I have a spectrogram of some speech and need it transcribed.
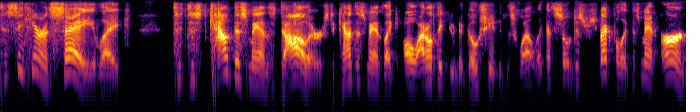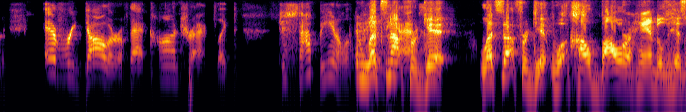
to sit here and say, like, to just count this man's dollars, to count this man's like, oh, I don't think you negotiated this well. Like that's so disrespectful. Like this man earned every dollar of that contract. Like, just stop being a little. And let's not forget, let's not forget what how Bauer handled his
